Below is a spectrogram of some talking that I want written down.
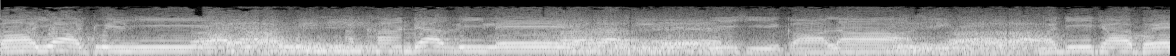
ကာယတွင်မြည်အခန္ဓာသည်လေ ရရှိကာလမတိထာဘေ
